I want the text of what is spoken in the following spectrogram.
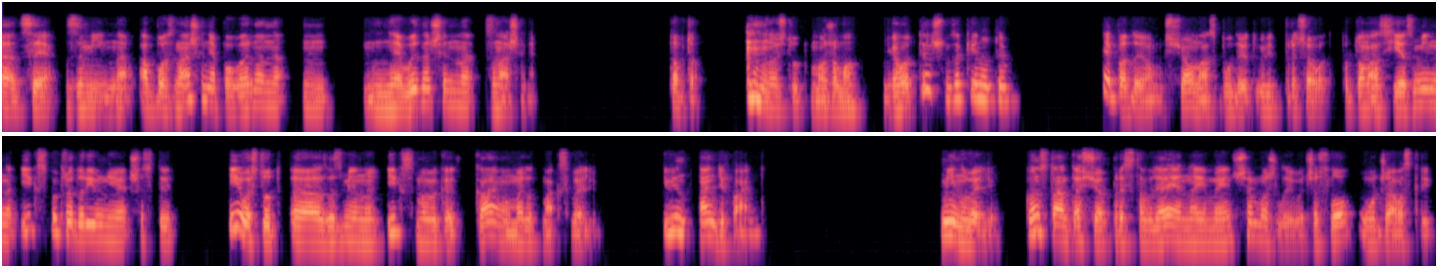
е, це змінна або значення повернене невизначене значення. Тобто, ось тут можемо його теж закинути. І подивимося, що у нас буде відпрацьовувати. Тобто у нас є змінна x, котра дорівнює 6. І ось тут е, за змінною x ми викликаємо метод maxValue. І він undefined. MinValue – константа, що представляє найменше можливе число у JavaScript.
